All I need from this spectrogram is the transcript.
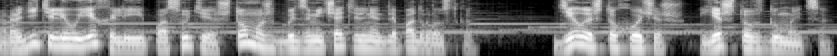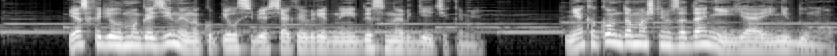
Родители уехали, и, по сути, что может быть замечательнее для подростка? Делай, что хочешь, ешь, что вздумается. Я сходил в магазин и накупил себе всякой вредной еды с энергетиками. Ни о каком домашнем задании я и не думал.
